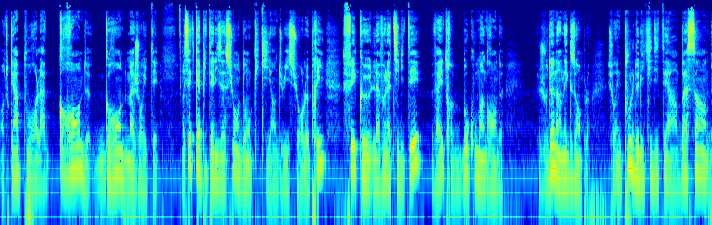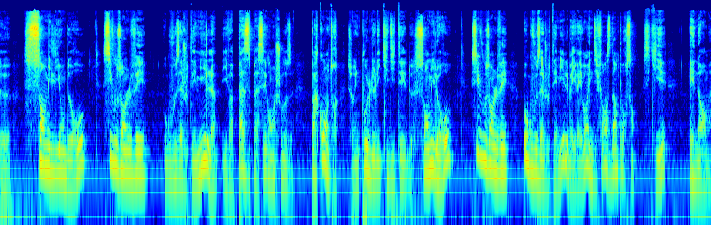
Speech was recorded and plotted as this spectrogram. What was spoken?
En tout cas, pour la grande, grande majorité Cette capitalisation donc qui induit sur le prix fait que la volatilité va être beaucoup moins grande. Je vous donne un exemple. Sur une poule de liquidité à un bassin de 100 millions d'euros, si vous enlevez ou que vous ajoutez 1000, il ne va pas se passer grand-chose. Par contre, sur une poule de liquidité de 100 000 euros, si vous enlevez ou que vous ajoutez 1000, ben, il va y avoir une différence d'un pour ce qui est énorme.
